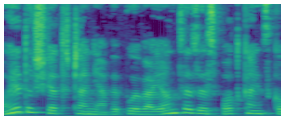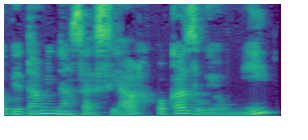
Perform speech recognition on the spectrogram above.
Moje doświadczenia wypływające ze spotkań z kobietami na sesjach pokazują mi,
